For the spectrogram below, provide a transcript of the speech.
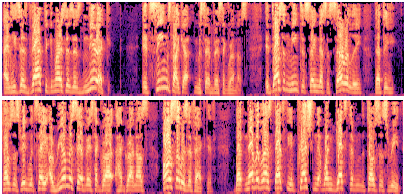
and he says that the Gemara says is Nirek it seems like a Meser Vesagranos. It doesn't mean to say necessarily that the Tosfos Reed would say a real Meser Vesagranos also is effective. But nevertheless, that's the impression that one gets from the Tosfos Reed.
